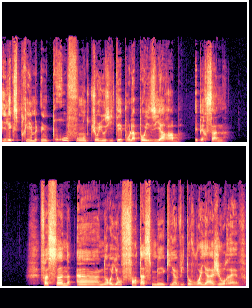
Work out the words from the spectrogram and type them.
il exprime une profonde curiosité pour la poésie arabe et persane façonne un Orient fantasmé qui invite au voyage et au rêve.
